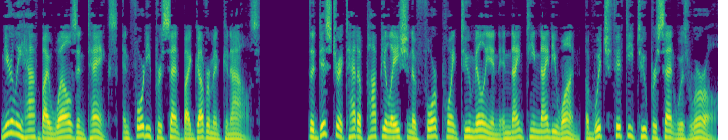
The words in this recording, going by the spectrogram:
nearly half by wells and tanks, and 40% by government canals. The district had a population of 4.2 million in 1991, of which 52% was rural.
